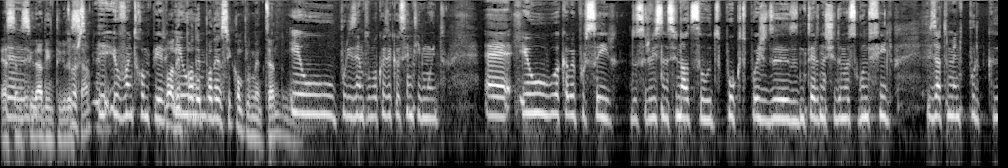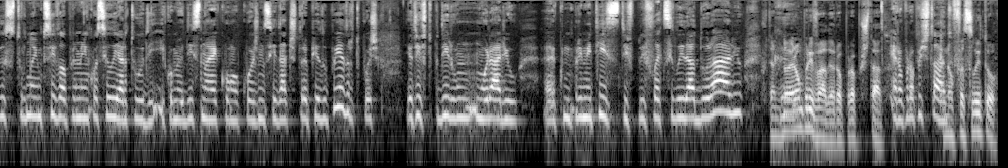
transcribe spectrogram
essa necessidade de integração? Eu vou interromper. Podem, eu, podem, podem se complementando. Não? É? Eu, por exemplo, uma coisa que eu senti muito eu acabei por sair do Serviço Nacional de Saúde pouco depois de, de ter nascido o meu segundo filho, exatamente porque se tornou impossível para mim conciliar tudo e, como eu disse, não é com, com as necessidades de terapia do Pedro. Depois eu tive de pedir um, um horário uh, que me permitisse, tive de pedir flexibilidade do horário. Portanto, que... não era um privado, era o próprio Estado. Era o próprio Estado. Que não facilitou.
